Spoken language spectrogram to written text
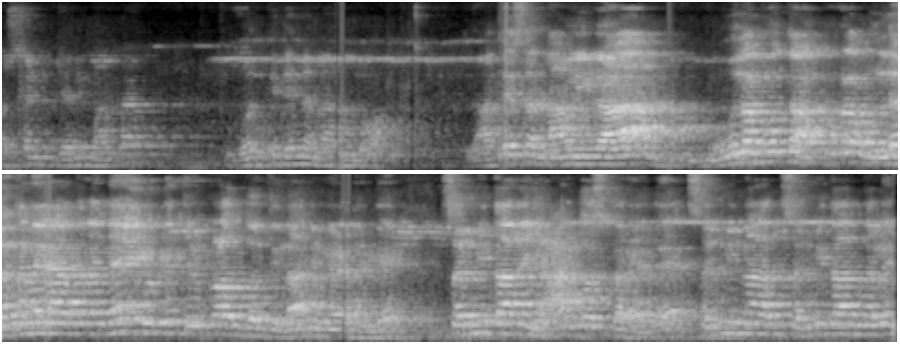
ಪರ್ಸೆಂಟ್ ಜನಕ್ಕೆ ಮಾತ್ರ ಗೊತ್ತಿದೆ ನನ್ನ ಅನುಭವ ಅದೇ ಸರ್, ನಾವೀಗ ಮೂಲಭೂತ ಹಕ್ಕುಗಳ ಉಲ್ಲಂಘನೆ ಆದ್ರೇನೆ ಇವ್ರಿಗೆ ತಿಳ್ಕೊಳ್ಳೋದು ಗೊತ್ತಿಲ್ಲ, ನೀವು ಹೇಳಿದಂಗೆ. ಸಂವಿಧಾನ ಯಾರಿಗೋಸ್ಕರ ಇದೆ? ಸಂವಿಧಾನ ಸಂವಿಧಾನದಲ್ಲಿ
